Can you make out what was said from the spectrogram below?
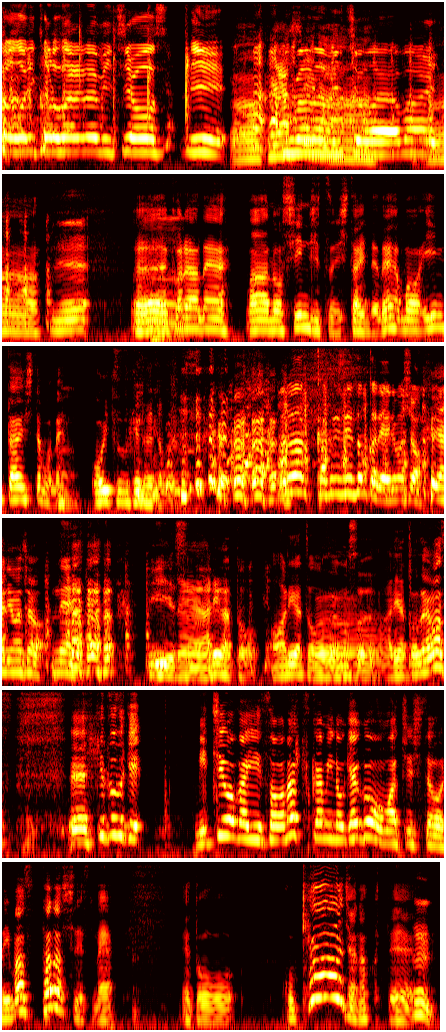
当に殺される道をに今の道はやばい。うん。ねえーこれはね、まあ、あの真実にしたいんでねもう引退してもね、追い続けたいと思います。これは確実にどっかでやりましょ やりましょう。うね。いいですね。ありがとうありがとうございます。うんありがとうございます、えー引き続き道夫が言いそうなつかみのギャグをお待ちしております。ただしですねえっとこうキャーじゃなくて、うん。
